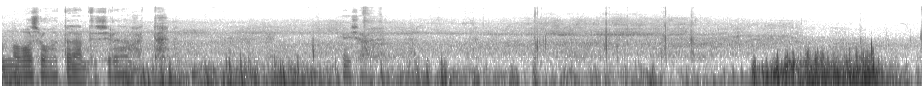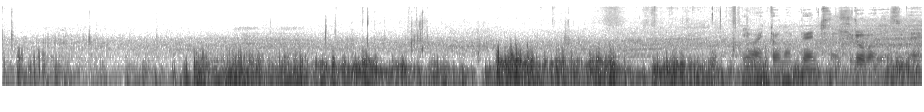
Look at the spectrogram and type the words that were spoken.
こんな場所があったなんて知らなかった。よいしょ。今言ったのベンチの広場ですね。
